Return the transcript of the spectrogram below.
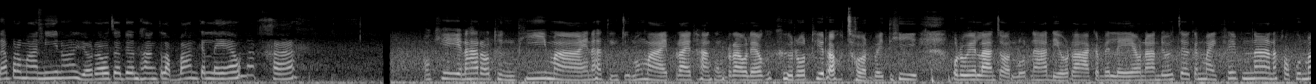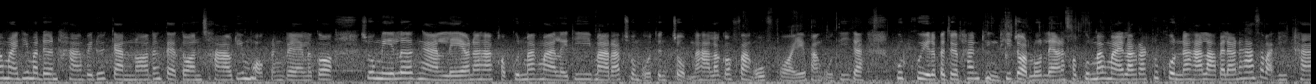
นะประมาณนี้เนาะเดี๋ยวเราจะเดินทางกลับบ้านกันแล้วนะคะ โอเคนะคะเราถึงที่หมายนะคะถึงจุดมุ่งหมายปลายทางของเราแล้วก็คือรถที่เราจอดไว้ที่บริเวณลานจอดรถนะเดี๋ยวลากันไปแล้วนะเดี๋ยวเจอกันใหม่คลิปหน้านะขอบคุณมากมายที่มาเดินทางไปด้วยกันเนาะตั้งแต่ตอนเช้าที่หมอกแรงๆแล้วก็ช่วงนี้เลิกงานแล้วนะคะขอบคุณมากมายเลยที่มารับชมโอจนจบนะคะแล้วก็ฟังโอฝอยฟังโอที่จะพูดคุยแล้วไปเจอท่านถึงที่จอดรถแล้วนะขอบคุณมากมายรักๆทุกคนนะคะลาไปแล้วนะคะสวัสดีค่ะ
